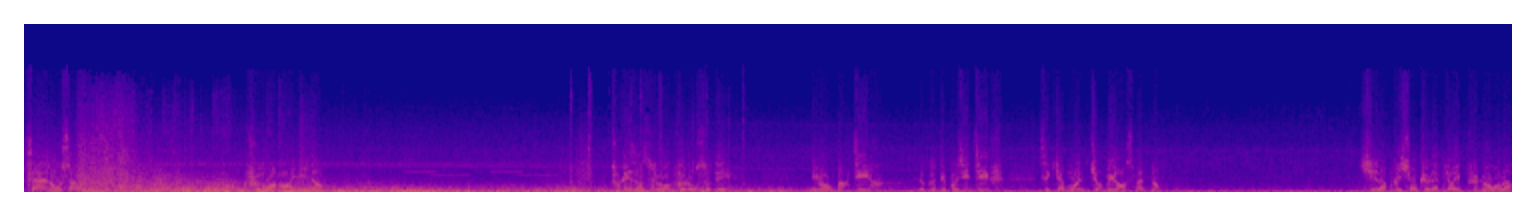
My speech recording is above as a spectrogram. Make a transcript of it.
ça annonce un foudroiement imminent. Tous les instruments de vol ont sauté. Ils vont repartir. Le côté positif, c'est qu'il y a moins de turbulences maintenant. J'ai l'impression que l'avion est plus lourd là.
